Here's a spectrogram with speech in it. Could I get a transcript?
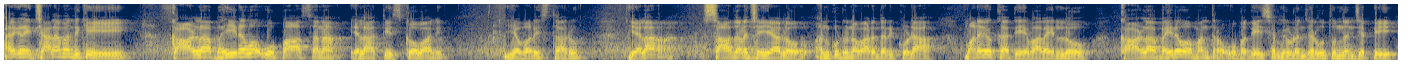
అలాగే చాలామందికి కాళ్ళ భైరవ ఉపాసన ఎలా తీసుకోవాలి? ఎవరిస్తారు? ఎలా సాధన చేయాలో అనుకుంటున్న వారందరికీ కూడా మన యొక్క దేవాలయంలో కాళ్ళ భైరవ మంత్ర ఉపదేశం ఇవ్వడం జరుగుతుందని చెప్పి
